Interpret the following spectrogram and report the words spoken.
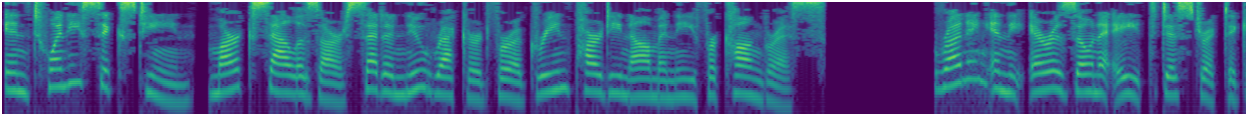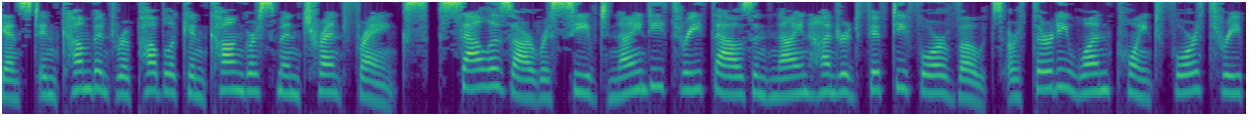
In 2016, Mark Salazar set a new record for a Green Party nominee for Congress. Running in the Arizona 8th District against incumbent Republican Congressman Trent Franks, Salazar received 93,954 votes or 31.43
